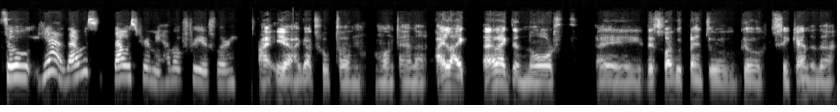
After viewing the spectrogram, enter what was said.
so yeah, that was that was for me. How about for you, Flory? I yeah, I got hooked on Montana. I like I like the north. I that's why we plan to go see Canada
